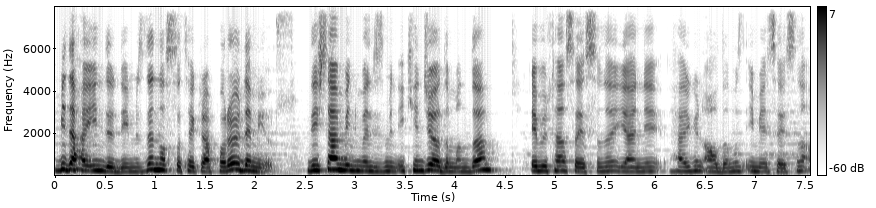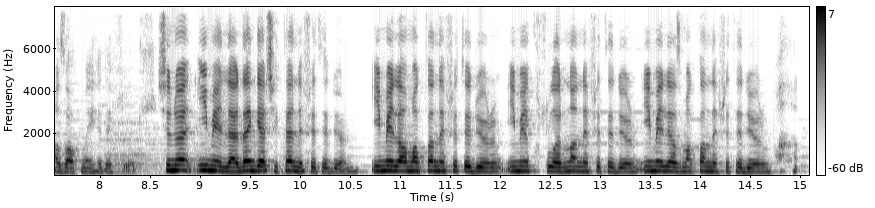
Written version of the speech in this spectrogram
bir daha indirdiğimizde nasıl tekrar para ödemiyoruz. Dijital minimalizmin ikinci adımında e-bülten sayısını yani her gün aldığımız e-mail sayısını azaltmayı hedefliyoruz. Şimdi ben e-maillerden gerçekten nefret ediyorum. E-mail almaktan nefret ediyorum, e-mail kutularından nefret ediyorum, e-mail yazmaktan nefret ediyorum.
